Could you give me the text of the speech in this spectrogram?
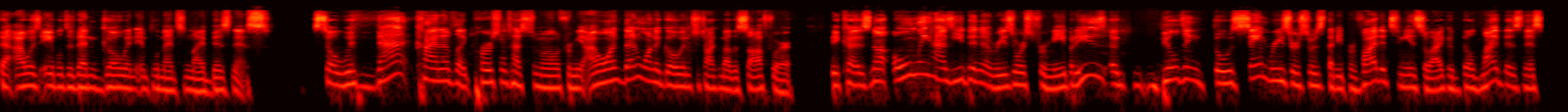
that I was able to then go and implement in my business. So with that kind of like personal testimonial for me, I want then want to go into talking about the software because not only has he been a resource for me, but he's uh, building those same resources that he provided to me so I could build my business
